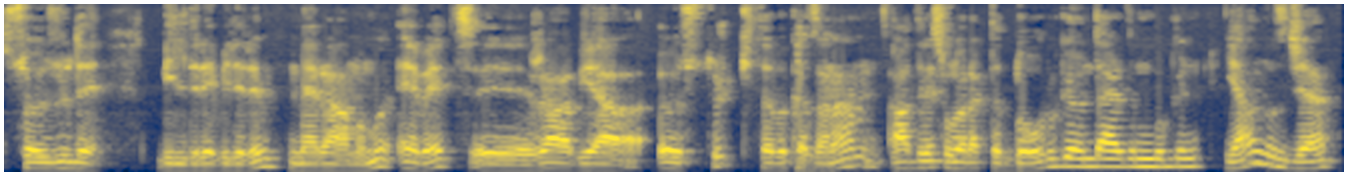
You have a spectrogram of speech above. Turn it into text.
sözlü de bildirebilirim meramımı. Evet e, Rabia Öztürk kitabı kazanan adres olarak da doğru gönderdim bugün. Yalnızca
